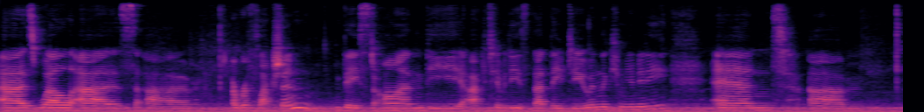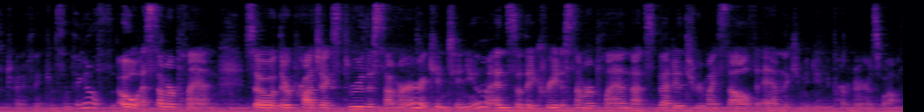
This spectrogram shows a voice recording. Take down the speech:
as well as uh, a reflection based on the activities that they do in the community and um, trying to think of something else. Oh, a summer plan. So their projects through the summer continue, and so they create a summer plan that's vetted through myself and the community partner as well.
